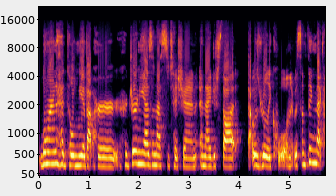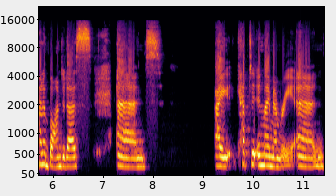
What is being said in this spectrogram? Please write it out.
Lauren had told me about her her journey as an esthetician and I just thought that was really cool and it was something that kind of bonded us and I kept it in my memory and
